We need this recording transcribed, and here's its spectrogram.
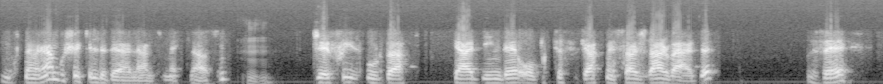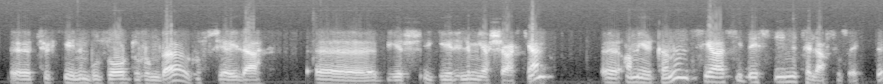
muhtemelen bu şekilde değerlendirmek lazım. Hı hı. Jeffries burada geldiğinde oldukça sıcak mesajlar verdi ve e, Türkiye'nin bu zor durumda Rusya ile e, bir gerilim yaşarken e, Amerika'nın siyasi desteğini telaffuz etti.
